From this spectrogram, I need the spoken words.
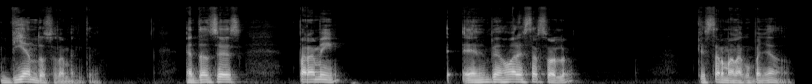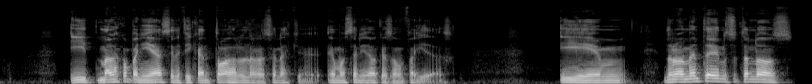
viendo solamente. Entonces, para mí, es mejor estar solo que estar mal acompañado. Y malas compañías significan todas las relaciones que hemos tenido que son fallidas. Y mm, normalmente nosotros nos,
